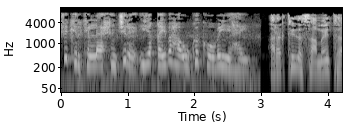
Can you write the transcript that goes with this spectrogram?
fikirka laaxin jire iyo qaybaha uu ka kooban yahay. Aragtida saamaynta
